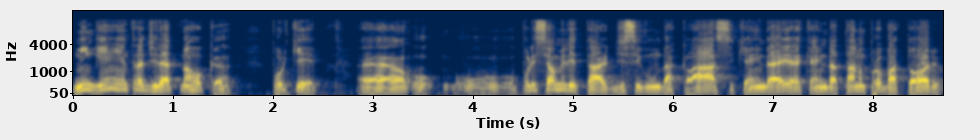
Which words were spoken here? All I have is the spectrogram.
Ninguém entra direto na Rocan. Por quê? É, o, o, o, policial militar de segunda classe, que ainda é que ainda está no probatório,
